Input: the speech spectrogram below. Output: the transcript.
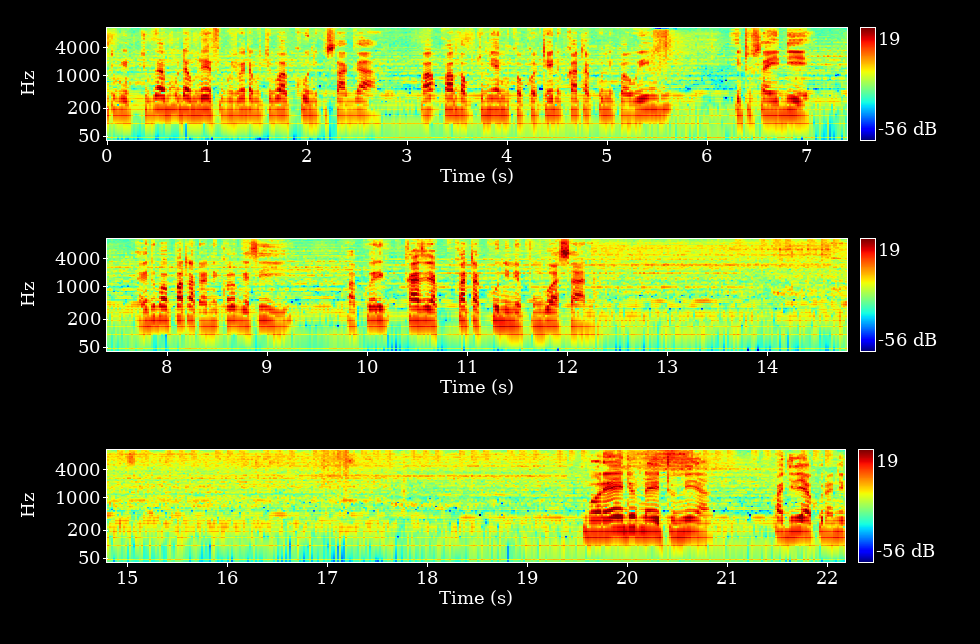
tukichukua muda mrefu kuenda kuchukua kuni kusagaa, kwamba kutumia mikokoteni kukata kuni kwa wingi itusaidie, lakini tulipopata nikorogesi hii, kwa kweli kazi ya kukata kuni imepungua sana. Mbolea hii ndio tunaitumia kwa ajili ya kunani,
